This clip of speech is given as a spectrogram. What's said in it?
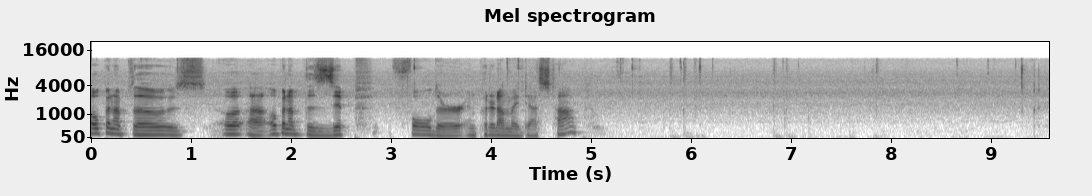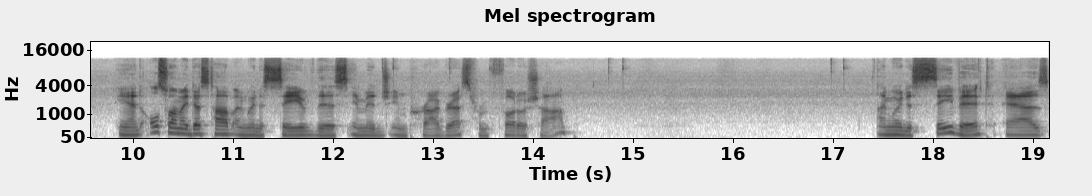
open up those, uh, open up the zip folder and put it on my desktop. And also on my desktop, I'm going to save this image in progress from Photoshop. I'm going to save it as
